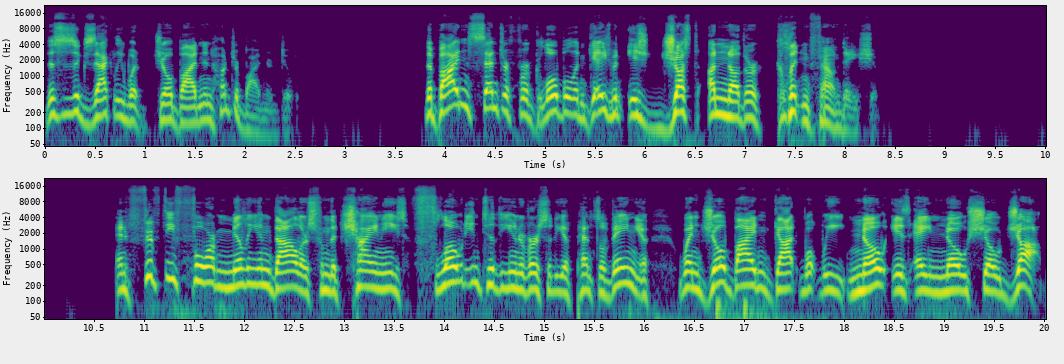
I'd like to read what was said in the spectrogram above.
This is exactly what Joe Biden and Hunter Biden are doing. The Biden Center for Global Engagement is just another Clinton Foundation. And $54 million from the Chinese flowed into the University of Pennsylvania when Joe Biden got what we know is a no show job.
